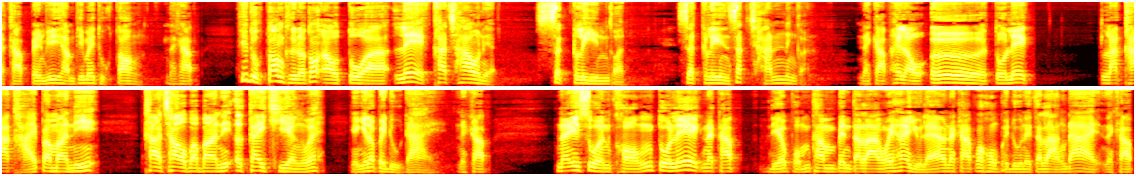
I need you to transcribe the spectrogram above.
นะครับ เป็นวิธีทำที่ไม่ถูกต้องนะครับ ที่ถูกต้องคือเราต้องเอาตัวเลขค่าเช่าเนี่ยสกรีนก่อนสกรีนสักชั้นหนึ่งก่อนนะครับ ให้เราเออตัวเลขราคาขายประมาณนี้ ค่าเช่าประมาณนี้เออใกล้เคียงไว้อย่างนี้เราไปดูได้นะครับ ในส่วนของตัวเลขนะครับ เดี๋ยวผมทำเป็นตารางไว้ให้อยู่แล้วนะครับ ก็คงไปดูในตารางได้นะครับ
